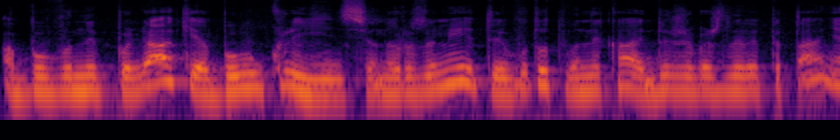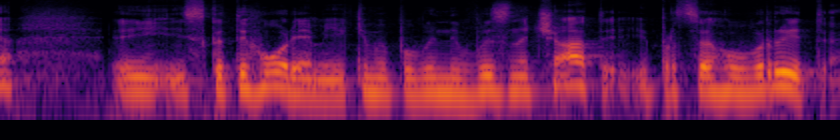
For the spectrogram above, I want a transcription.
або вони поляки, або українці. Ну розумієте, І тут виникає дуже важливе питання з категоріями, які ми повинні визначати і про це говорити.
